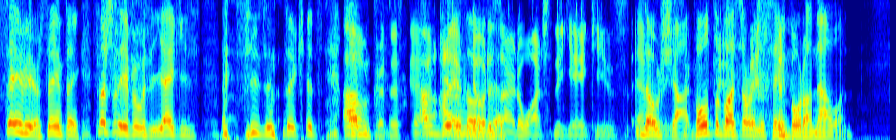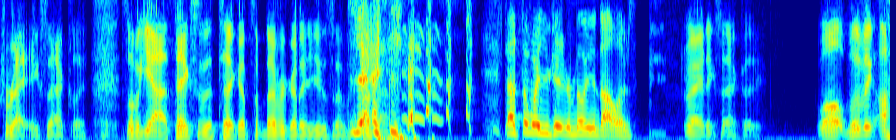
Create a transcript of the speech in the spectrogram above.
same here. Same thing. Especially if it was a Yankees season tickets. Oh goodness, yeah. I'm I have those, no desire to watch the Yankees. No shot. Both of us are in the same boat on that one. right. Exactly. So, but yeah, thanks for the tickets. I'm never going to use them. So. Yeah. That's the way you get your million dollars. Right. Exactly. Well, moving on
